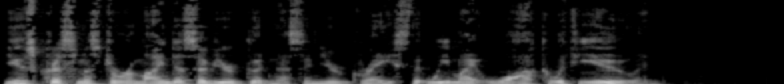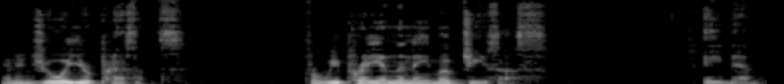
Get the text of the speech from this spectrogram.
Use Christmas to remind us of your goodness and your grace, that we might walk with you and, and enjoy your presence. For we pray in the name of Jesus. Amen.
